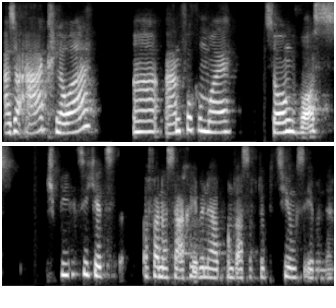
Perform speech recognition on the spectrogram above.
Also auch klar, äh, einfach einmal sagen, was spielt sich jetzt auf einer Sachebene ab und was auf der Beziehungsebene.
